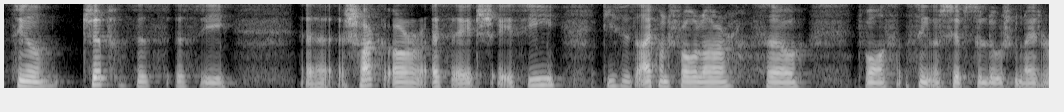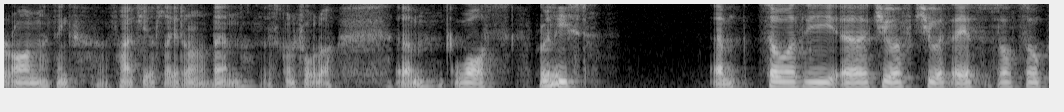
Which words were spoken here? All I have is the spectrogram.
single chip. This is the uh, SHAC or SHAC DSSI controller so it was a single chip solution later on I think five years later then this controller um, was released Um, so the uh, KFQSA is also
